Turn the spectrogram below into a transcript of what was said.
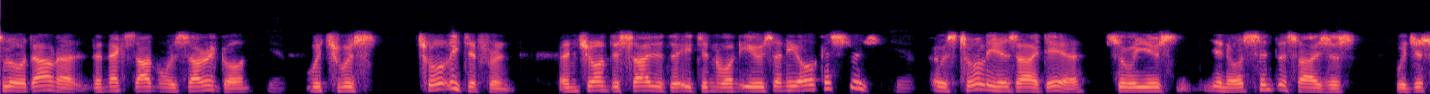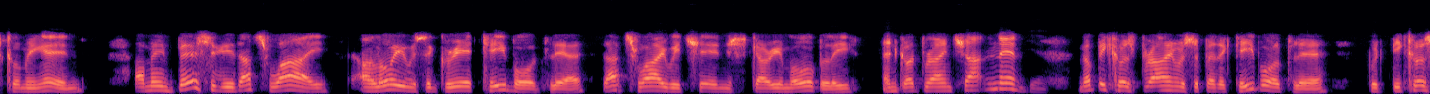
Slow Down, uh, the next album was Zaragon, Yeah. which was totally different. And John decided that he didn't want to use any orchestras. Yeah. It was totally his idea. So we used, you know, synthesizers were just coming in. I mean, basically, that's why, although he was a great keyboard player, that's why we changed Gary Moberley and got Brian Chatton in. Yeah. Not because Brian was a better keyboard player, but because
